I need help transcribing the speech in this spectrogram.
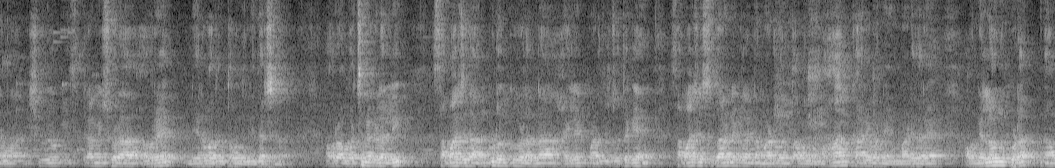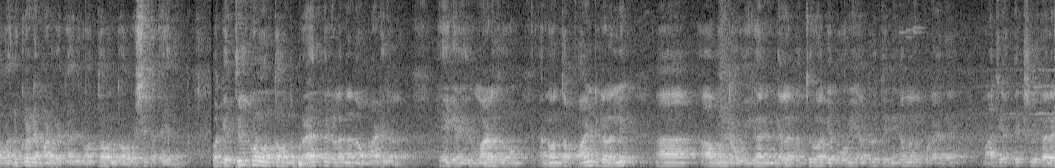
ನಮ್ಮ ಶಿವಯೋಗಿ ಸಿದ್ದರಾಮೇಶ್ವರ ಅವರೇ ನೇರವಾದಂಥ ಒಂದು ನಿದರ್ಶನ. ಅವರ ವಚನಗಳಲ್ಲಿ ಸಮಾಜದ ಅಂಕುಡಂಕುಗಳನ್ನು ಹೈಲೈಟ್ ಮಾಡೋದ್ರ ಜೊತೆಗೆ ಸಮಾಜ ಸುಧಾರಣೆಗಳನ್ನು ಮಾಡುವಂಥ ಒಂದು ಮಹಾನ್ ಕಾರ್ಯವನ್ನು ಏನು ಮಾಡಿದ್ದಾರೆ, ಅವನ್ನೆಲ್ಲವನ್ನೂ ಕೂಡ ನಾವು ಅನುಕರಣೆ ಮಾಡಬೇಕಾಗಿರುವಂಥ ಒಂದು ಅವಶ್ಯಕತೆ ಇದೆ. ಬಗ್ಗೆ ತಿಳ್ಕೊಳ್ಳುವಂಥ ಒಂದು ಪ್ರಯತ್ನಗಳನ್ನು ನಾವು ಮಾಡಿರಲ್ಲ. ಹೇಗೆ ಇದು ಮಾಡಿದ್ರು ಅನ್ನುವಂಥ ಪಾಯಿಂಟ್ಗಳಲ್ಲಿ ಆ, ಒಂದು ಈಗ ನಿಮಗೆಲ್ಲ ಗೊತ್ತಿರುವ ಹಾಗೆ ಭೂಮಿ ಅಭಿವೃದ್ಧಿ ನಿಗಮನೂ ಕೂಡ ಇದೆ. ಮಾಜಿ ಅಧ್ಯಕ್ಷರು ಇದ್ದಾರೆ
